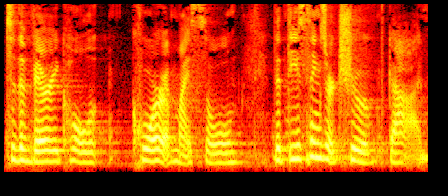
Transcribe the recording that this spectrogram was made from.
to the very core of my soul that these things are true of God.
